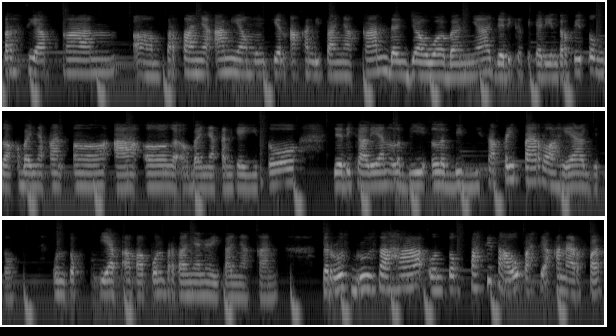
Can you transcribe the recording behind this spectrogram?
persiapkan um, pertanyaan yang mungkin akan ditanyakan dan jawabannya. Jadi ketika di interview itu nggak kebanyakan eh a e nggak kebanyakan kayak gitu. Jadi kalian lebih lebih bisa prepare lah ya gitu untuk setiap apa pun pertanyaan yang ditanyakan. Terus berusaha untuk pasti tahu pasti akan nervous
